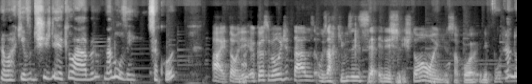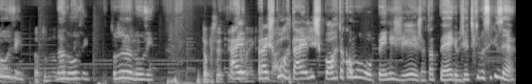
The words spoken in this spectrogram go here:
É um arquivo do XD que eu abro na nuvem, sacou? Ah, então, eu quero saber onde tá. Os, os arquivos, eles, eles, estão aonde, sacou? Ele puxa na nuvem. Tá tudo na, na nuvem. nuvem. Tudo na nuvem. Então precisa ter Aí, pra exportar, ele exporta como PNG, JPEG, do jeito que você quiser.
